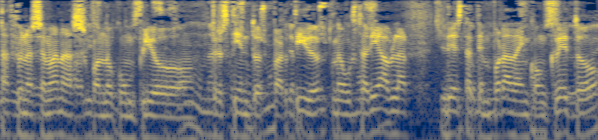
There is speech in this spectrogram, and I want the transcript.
hace unas semanas cuando cumplió 300 partidos. Me gustaría hablar de esta temporada en concreto.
